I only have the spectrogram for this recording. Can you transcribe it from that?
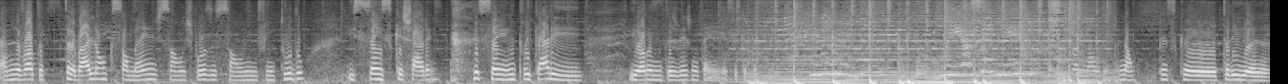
à minha volta que trabalham, que são mães, são esposas, são, enfim, tudo, e sem se queixarem, sem implicar, e, e o homem muitas vezes não tem essa capacidade. não. Penso que teria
